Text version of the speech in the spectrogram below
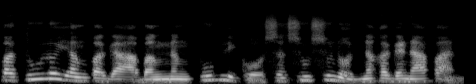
Patuloy ang pag-aabang ng publiko sa susunod na kaganapan.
